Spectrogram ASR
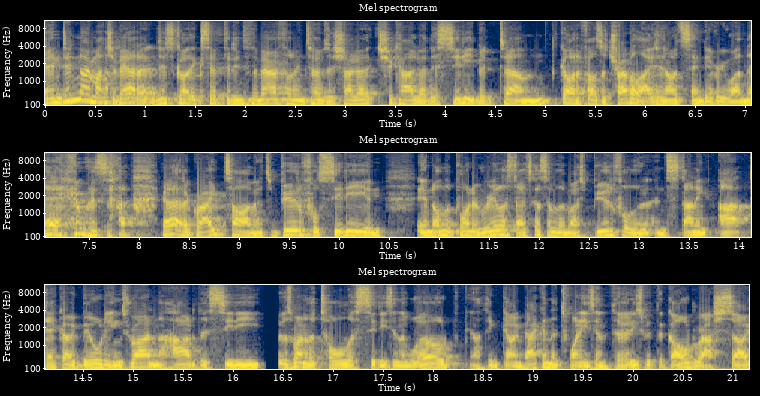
and didn't know much about it. Just got accepted into the marathon in terms of Chicago, the city. But um, God, if I was a travel agent, I'd send everyone there. It was, uh, I had a great time. It's a beautiful city, and and on the point of real estate, it's got some of the most beautiful and stunning Art Deco buildings right in the heart of the city. It was one of the tallest cities in the world. I think going back in the 20s and 30s with the gold rush. So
